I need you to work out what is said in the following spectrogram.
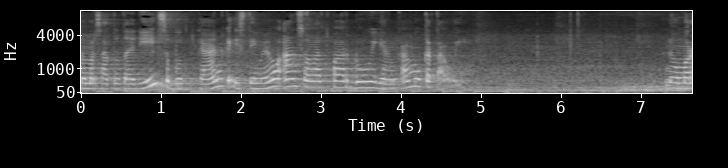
Nomor satu tadi sebutkan keistimewaan sholat fardu yang kamu ketahui. Nomor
